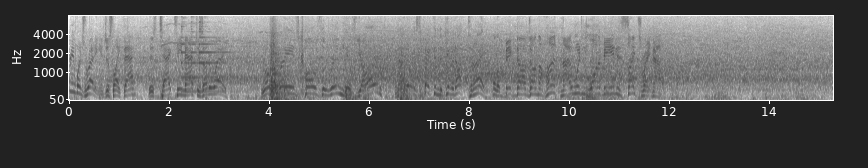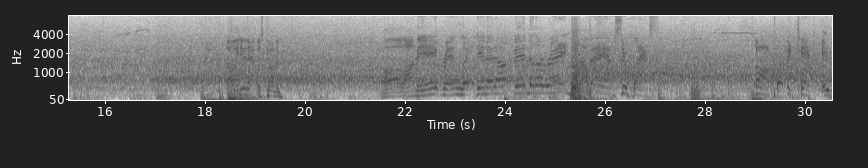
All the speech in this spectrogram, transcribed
everyone's ready. And just like that, this tag team match is underway. Roman Reigns calls the ring his yard, and I don't expect him to give it up tonight. Well, the big dog's on the hunt, and I wouldn't want to be in his sights right now. Oh, he knew that was coming. Oh,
